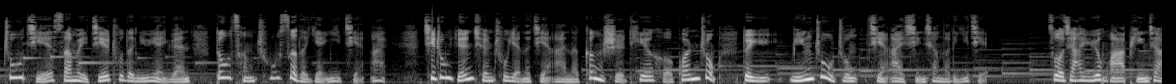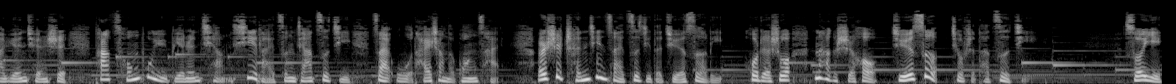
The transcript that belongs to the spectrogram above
朱洁三位杰出的女演员都曾出色的演绎简爱，其中袁泉出演的简爱呢，更是贴合观众对于名著中简爱形象的理解。作家余华评价袁泉是：她从不与别人抢戏来增加自己在舞台上的光彩，而是沉浸在自己的角色里，或者说那个时候角色就是他自己。所以，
